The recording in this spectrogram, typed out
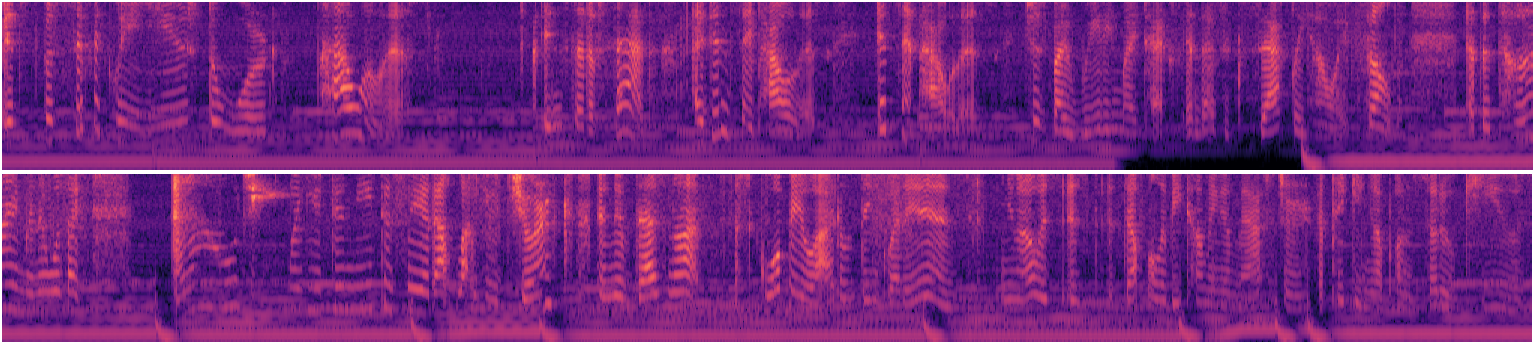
It specifically used the word powerless instead of sad. I didn't say powerless. It said powerless just by reading my text, and that's exactly how I felt at the time. And it was like, ouch, like you didn't need to say it out loud, you jerk. And if that's not Scorpio, I don't think what is. You know, it's, it's definitely becoming a master at picking up on subtle cues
